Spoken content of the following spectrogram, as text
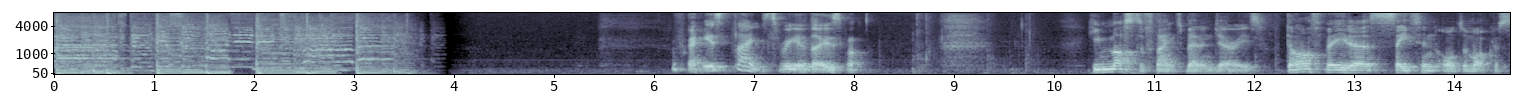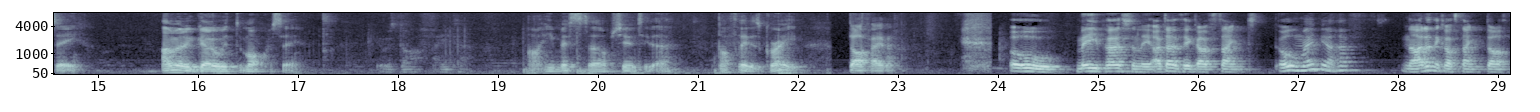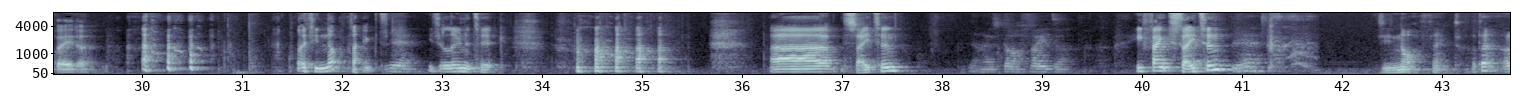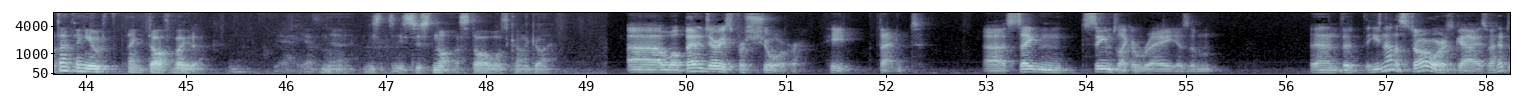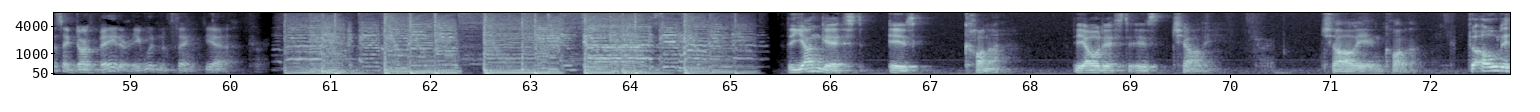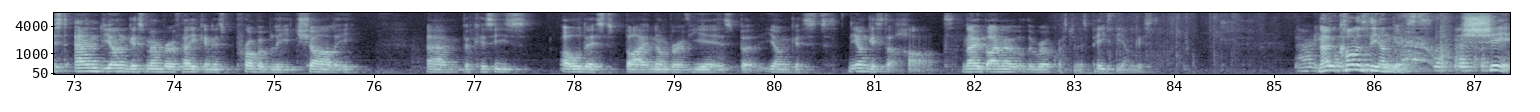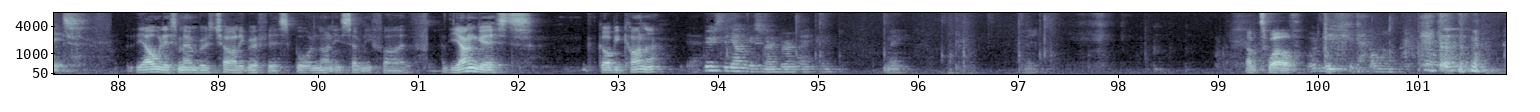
Must have disappointed its father. Raise thanks, three of those. he must have thanked Ben and Jerry's. Darth Vader, Satan, or democracy? I'm going to go with democracy. It was Darth Vader. Oh, he missed the opportunity there. Darth Vader's great. Darth Vader. Oh, me personally, I don't think I've thanked. Oh, maybe I have. No, I don't think I've thanked Darth Vader. Why is he not thanked? Yeah. He's a lunatic. uh, Satan. No, it's Darth Vader. He thanked Satan. Yeah. Is he not thanked? I don't. I don't think he would thank Darth Vader. Yeah, he hasn't. Yeah, he's, he's just not a Star Wars kind of guy. Uh, well, Ben and Jerry's for sure he thanked. Uh, Satan seems like a Rayism. And the, he's not a Star Wars guy, so I have to say Darth Vader. He wouldn't have thanked, yeah. Does it happen? The youngest is Connor. The oldest is Charlie. Charlie and Connor. The oldest and youngest member of Haken is probably Charlie, um, because he's oldest by a number of years, but youngest, the youngest at heart. No, but I know what the real question is. Pete's the youngest. Apparently No, Connor's the youngest. Shit. The oldest member is Charlie Griffiths, born 1975. The youngest, gotta be Connor. Yeah. Who's the youngest member of Haken? Me. Me. I'm 12.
